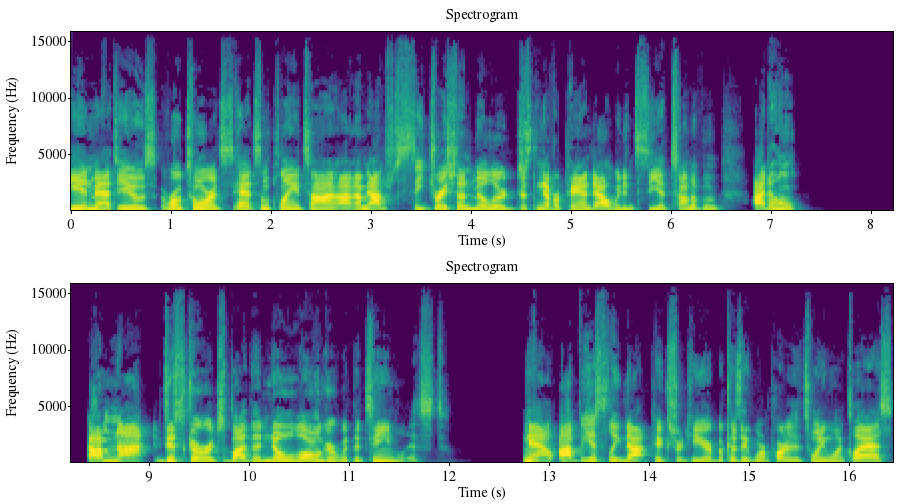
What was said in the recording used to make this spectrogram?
Ian Matthews, Ro Torrence had some playing time. I, I mean, I don't see Dreshun Miller just never panned out. We didn't see a ton of them. I don't. I'm not discouraged by the no longer with the team list. Now, obviously not pictured here because they weren't part of the 21 class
